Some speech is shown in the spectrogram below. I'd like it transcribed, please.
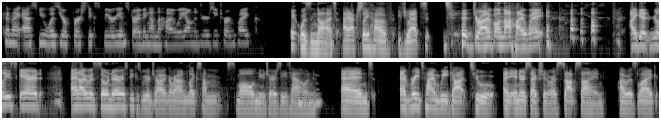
Can I ask you, was your first experience driving on the highway on the Jersey Turnpike? It was not. I actually have yet to drive on the highway. I get really scared. And I was so nervous because we were driving around like some small New Jersey town. Mm-hmm. And every time we got to an intersection or a stop sign, I was like,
